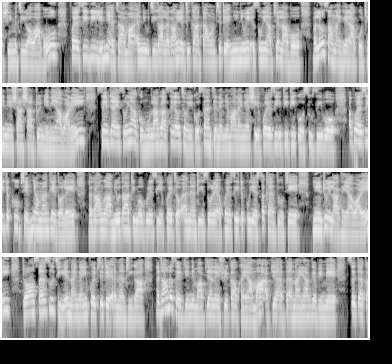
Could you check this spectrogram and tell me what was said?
အရှိမကြီးတော့ပါဘူးဖွဲ့စည်းပြီးလေးနှစ်အကြာမှာ NUG က၎င်းရဲ့အဓိကတာဝန်ဖြစ်တဲ့ညီညွတ်ရေးအစိုးရဖြစ်လာဖို့မလုံဆောင်နိုင်ခဲ့တာကိုထင်ထင်ရှားရှားတွေ့မြင်နေရပါတယ်စင်ပြိုင်အစိုးရကိုမူလကစစ်အုပ်ချုပ်ရေးကိုစန့်ကျင်တဲ့မြန်မာနိုင်ငံရှိအဖွဲ့အစည်းအသီးသီးကိုစုစည်းဖို့အဖွဲ့အစည်းတစ်ခုဖြစ်မျှော်မှန်းခဲ့တော့လဲ၎င်းကအမျိုးသားဒီမိုကရေစီအဖွဲ့ချုပ် NLD ဆိုတဲ့အဖွဲ့အစည်းတစ်ခုရဲ့စက္ကန့်သူအဖြစ်မြင်တွေ့လာခဲ့ရပါတယ်။ဒေါအောင်ဆန်းစုကြည်ရဲ့နိုင်ငံရေးဖွဲ့ဖြစ်တဲ့ NLD က2020ပြည့်နှစ်မှာပြန်လည်ရွေးကောက်ခံရမှာအပြတ်အသတ်အနိုင်ရခဲ့ပြီးမြဲစစ်တပ်က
